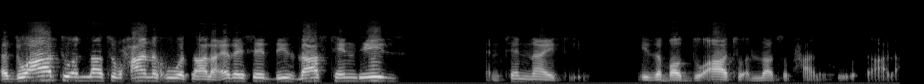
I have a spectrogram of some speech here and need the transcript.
a dua to Allah subhanahu wa ta'ala. As I said, these last 10 days, and 10 nights is about dua to Allah subhanahu wa ta'ala.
